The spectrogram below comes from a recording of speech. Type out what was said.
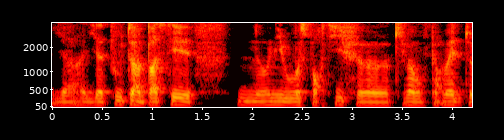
il y a, y a tout un passé au niveau sportif euh, qui va vous permettre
